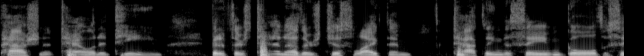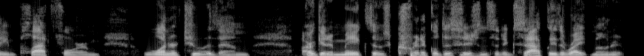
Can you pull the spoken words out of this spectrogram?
passionate, talented team, but if there's 10 others just like them tackling the same goal, the same platform, one or two of them are going to make those critical decisions at exactly the right moment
